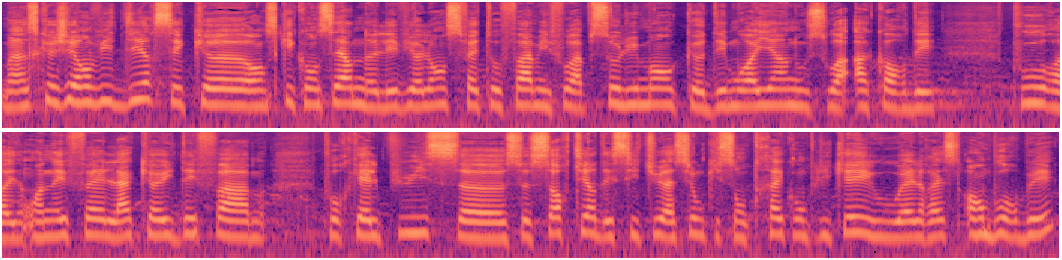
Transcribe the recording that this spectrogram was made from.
Ben, ce que j'ai envie de dire, c'est que en ce qui concerne les violences faites aux femmes, il faut absolument que des moyens nous soient accordés pour, en effet, l'accueil des femmes, pour qu'elles puissent euh, se sortir des situations qui sont très compliquées où elles restent embourbées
